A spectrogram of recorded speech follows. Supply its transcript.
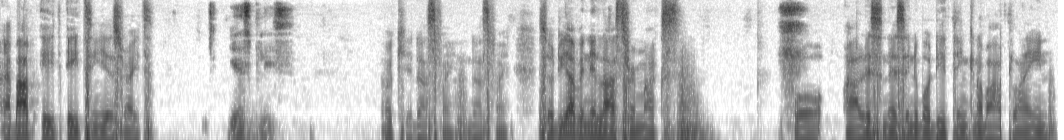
above eight, 18 years, right? Yes, please. Okay, that's fine. That's fine. So, do you have any last remarks for our listeners? Anybody thinking about applying?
